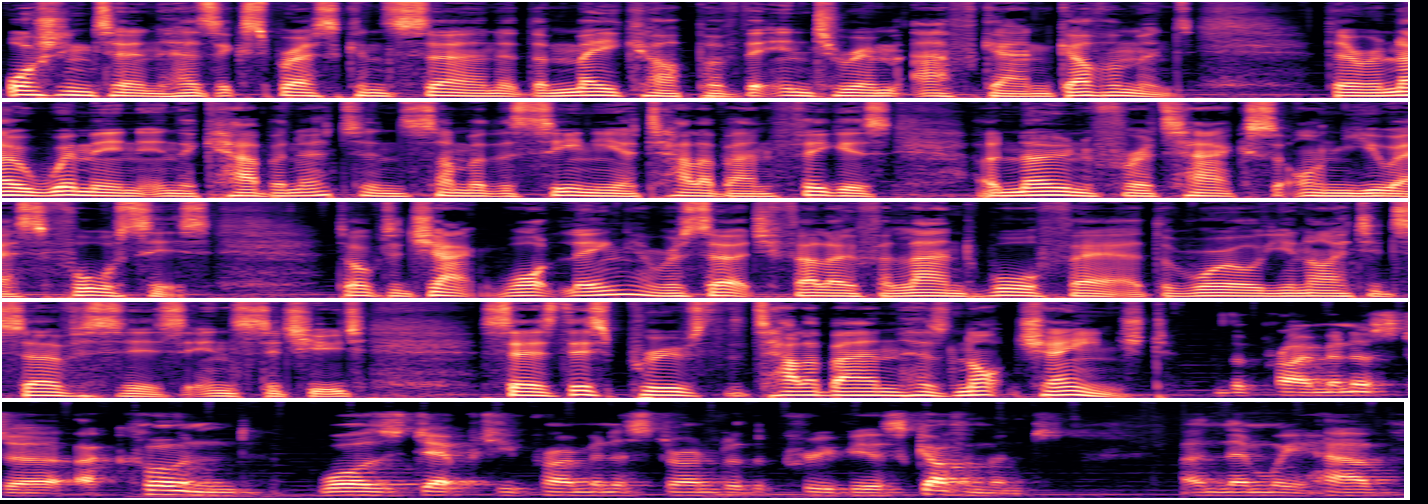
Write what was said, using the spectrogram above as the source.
Washington has expressed concern at the makeup of the interim Afghan government. There are no women in the cabinet, and some of the senior Taliban figures are known for attacks on US forces. Dr. Jack Watling, a research fellow for land warfare at the Royal United Services Institute, says this proves the Taliban has not changed. The Prime Minister, Akhund, was Deputy Prime Minister under the previous government. And then we have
